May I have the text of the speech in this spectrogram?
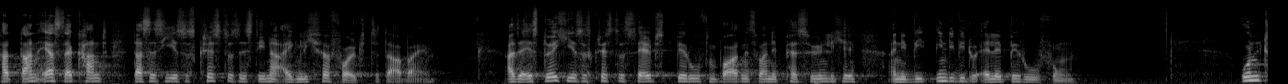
hat dann erst erkannt, dass es Jesus Christus ist, den er eigentlich verfolgt dabei. Also er ist durch Jesus Christus selbst berufen worden. Es war eine persönliche, eine individuelle Berufung und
